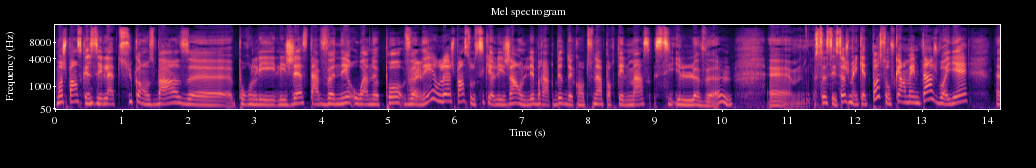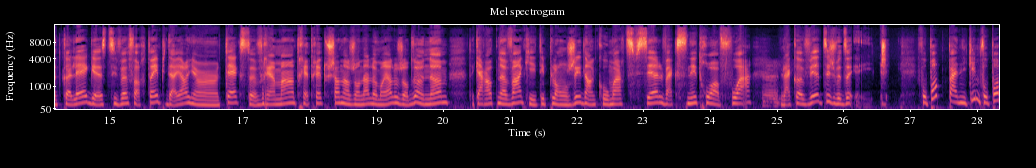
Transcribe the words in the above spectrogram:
Moi, je pense que c'est là-dessus qu'on se base euh, pour les, les gestes à venir ou à ne pas venir. Là, je pense aussi que les gens ont le libre arbitre de continuer à porter le masque s'ils le veulent. Euh, ça, c'est ça, je m'inquiète pas. Sauf qu'en même temps, je voyais notre collègue euh, Steve Fortin, puis d'ailleurs, il y a un texte vraiment très, très touchant dans le Journal de Montréal aujourd'hui. Un homme de 49 ans qui a été plongé dans le coma artificiel, vacciné trois fois, la COVID. Tu sais, je veux dire, faut pas paniquer, mais faut pas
